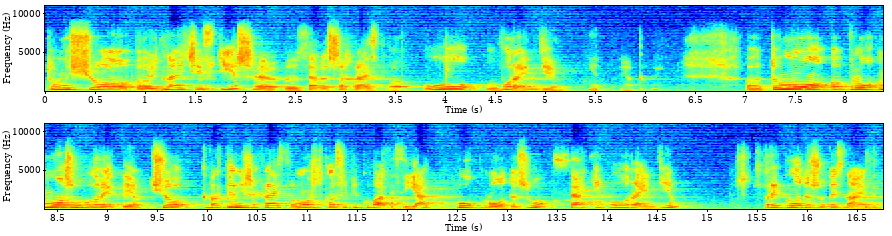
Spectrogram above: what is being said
Тому що е, найчастіше е, зараз шахрайство у в оренді. Ні, як? Е, Тому е, про можу говорити, що квартирні шахрайства можуть класифікуватися як по продажу, так і по оренді. При продажу ви знаєте,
